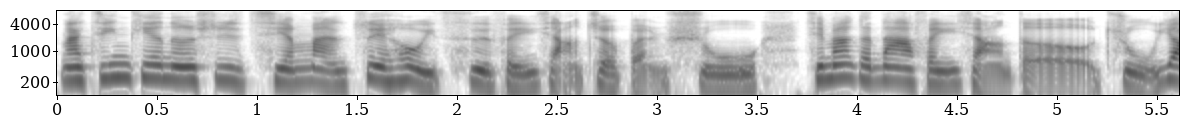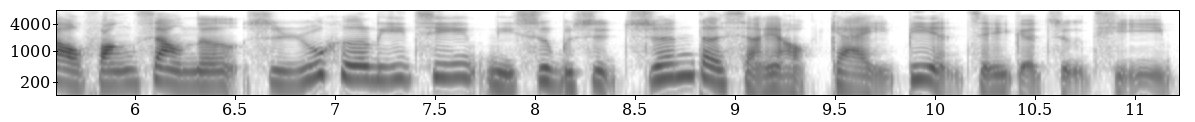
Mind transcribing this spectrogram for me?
那今天呢，是千嫚最后一次分享这本书。千嫚跟大家分享的主要方向呢，是如何厘清你是不是真的想要改变这个主题。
